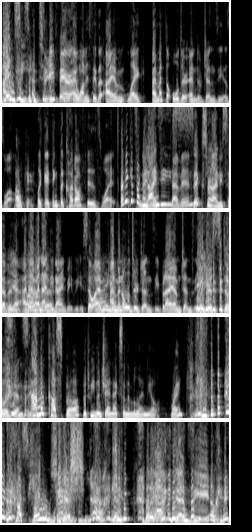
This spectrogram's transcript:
Gen Z. to be fair, I want to say that I am like I'm at the older end of Gen Z as well. Okay. Like I think the cutoff is what? I think it's like 97? 96 or 97. Yeah, and I'm a 99 there. baby. So I'm I'm an older Gen Z, but I am Gen Z. But you're still a Gen Z. I'm a cusper between a Gen X and a millennial right? cusper. You wish. Yeah. You, but like, I'm a Gen Z. Okay.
